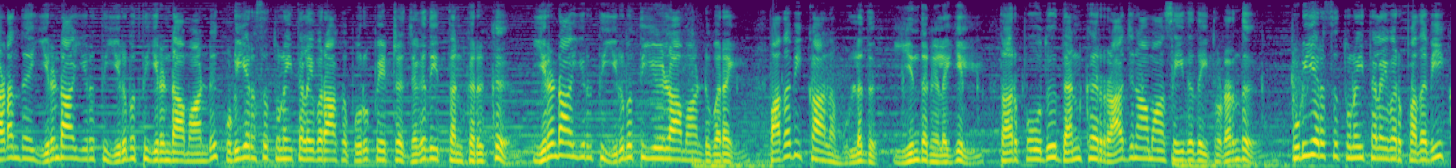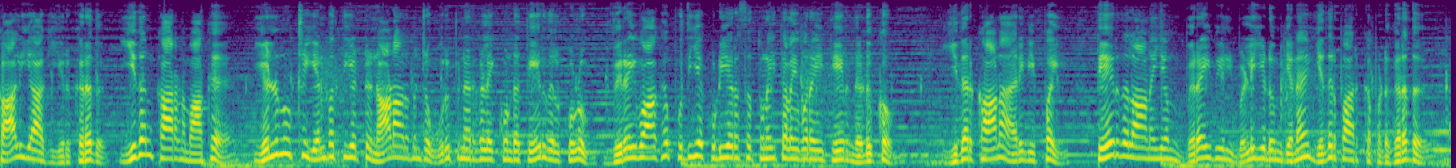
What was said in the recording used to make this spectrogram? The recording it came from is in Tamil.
கடந்த இரண்டாயிரத்து இருபத்தி இரண்டாம் ஆண்டு குடியரசு துணைத் தலைவராக பொறுப்பேற்ற ஜெகதீப் தன்கருக்கு இரண்டாயிரத்து இருபத்தி ஏழாம் ஆண்டு வரை பதவிக்காலம் உள்ளது. இந்த நிலையில் தற்போது தன்கர் ராஜினாமா செய்ததை தொடர்ந்து குடியரசு துணைத் தலைவர் பதவி காலியாகி இருக்கிறது. இதன் காரணமாக எழுநூற்று எண்பத்தி எட்டு நாடாளுமன்ற உறுப்பினர்களை கொண்ட தேர்தல் குழு விரைவாக புதிய குடியரசு துணைத் தலைவரை தேர்ந்தெடுக்கும். இதற்கான அறிவிப்பை தேர்தல் ஆணையம் விரைவில் வெளியிடும் என எதிர்பார்க்கப்படுகிறது.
